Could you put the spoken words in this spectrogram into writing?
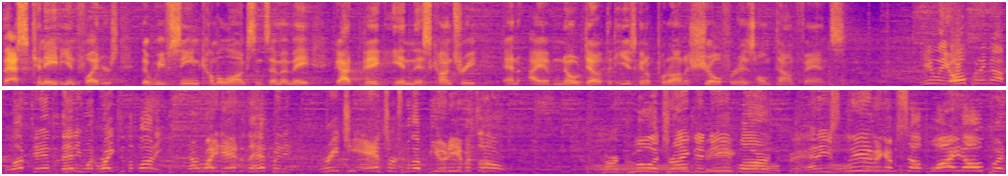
best Canadian fighters that we've seen come along since MMA got big in this country, and I have no doubt that he is going to put on a show for his hometown fans. Healy opening up. Left hand to the head. He went right to the body. Now right hand to the head, but Ricci answers with a beauty of his own. Oh, Karkula trying to knee bar, open, and he's open. leaving himself wide open.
